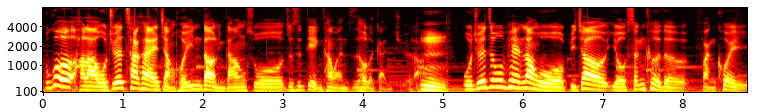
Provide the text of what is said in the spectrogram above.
不过好啦，我觉得岔开来讲，回应到你刚刚说，就是电影看完之后的感觉啦。嗯我觉得这部片让我比较有深刻的反馈，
